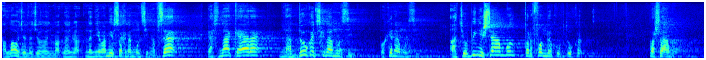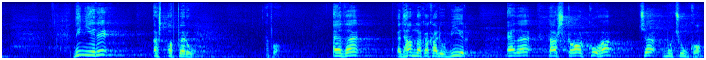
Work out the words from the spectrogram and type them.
Allahu xhele ve ala na njeh ma mirë sa kena mundësi na pse? Ngase nganjëherë na duket se s'kena mundësi, po kena mundësi. A t'ju bi ni shembull për fund me kuptu kët? Për shembull. Një njeri është operu. Apo. Edhe elhamdulilah ka kalu mirë, edhe tash ka ardh koha që m'u çu n'kom.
